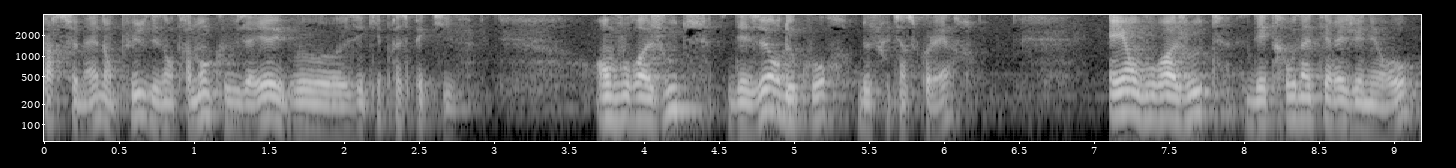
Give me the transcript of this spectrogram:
par semaine, en plus des entraînements que vous avez avec vos équipes respectives. On vous rajoute des heures de cours de soutien scolaire et on vous rajoute des travaux d'intérêt généraux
